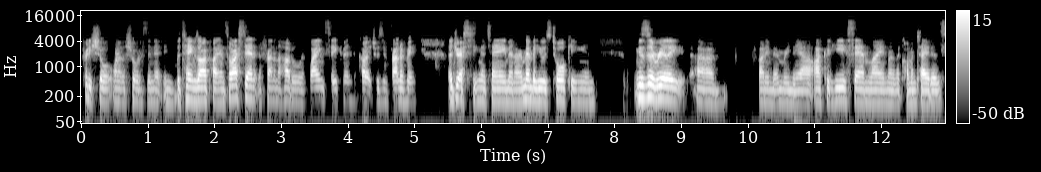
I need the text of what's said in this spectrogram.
pretty short, one of the shortest in, in, the teams I play And So I stand at the front of the huddle, and Wayne Siekman, the coach, was in front of me, addressing the team. And I remember he was talking, and this is a really um, funny memory now. I could hear Sam Lane, one of the commentators,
